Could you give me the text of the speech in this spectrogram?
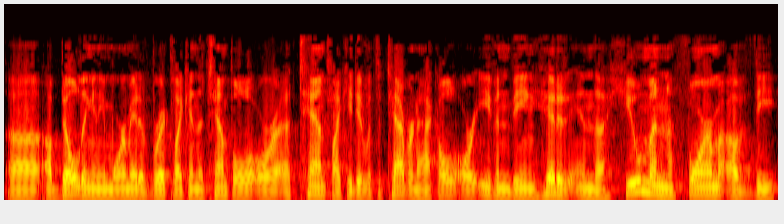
uh, a building anymore made of brick like in the temple or a tent like he did with the tabernacle or even being hidden in the human form of the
